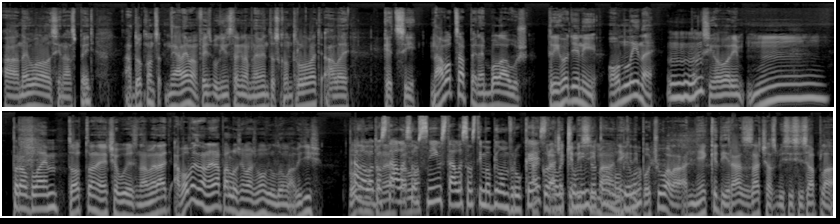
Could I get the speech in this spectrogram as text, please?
a nevolala si naspäť a dokonca, ja nemám Facebook, Instagram, neviem to skontrolovať, ale keď si na Whatsappe nebola už 3 hodiny online, mm-hmm. tak si hovorím, mm, Problém. toto niečo bude znamenať a vôbec ma nenapadlo, že máš mobil doma, vidíš? Áno, lebo stále nenapadlo. som s ním, stále som s tým mobilom v ruke, Akurát, stále keby si ma niekedy mobilu. počúvala a niekedy raz za čas by si si zapla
